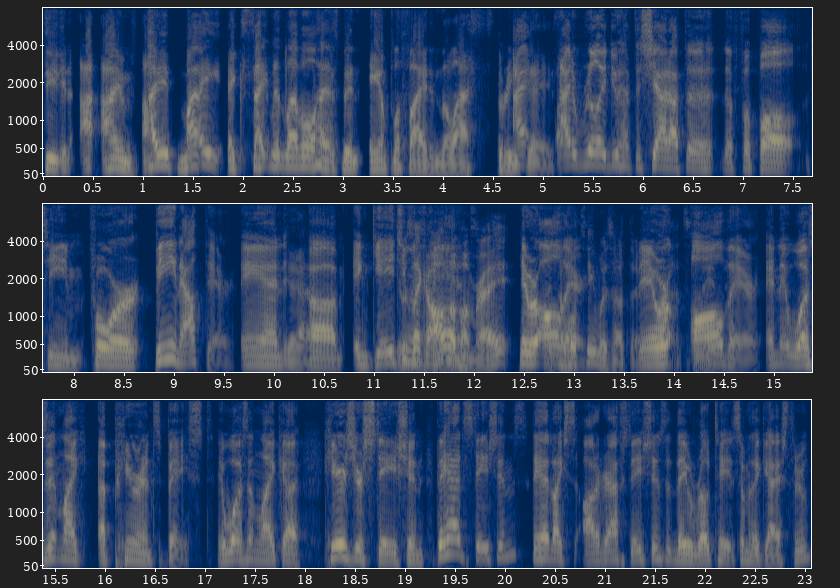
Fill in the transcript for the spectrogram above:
dude, I, I'm I my excitement level has been amplified in the last three days. I really do have to shout out the the football team for being out there and Yeah. um, engaging. It was with like all of them, right? They were Like, all the there. whole team was out there. They Yeah, were all amazing. there, and it wasn't like appearance based. It wasn't like a here's your station. They had stations. They had like autograph stations that they rotate some of the guys through.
